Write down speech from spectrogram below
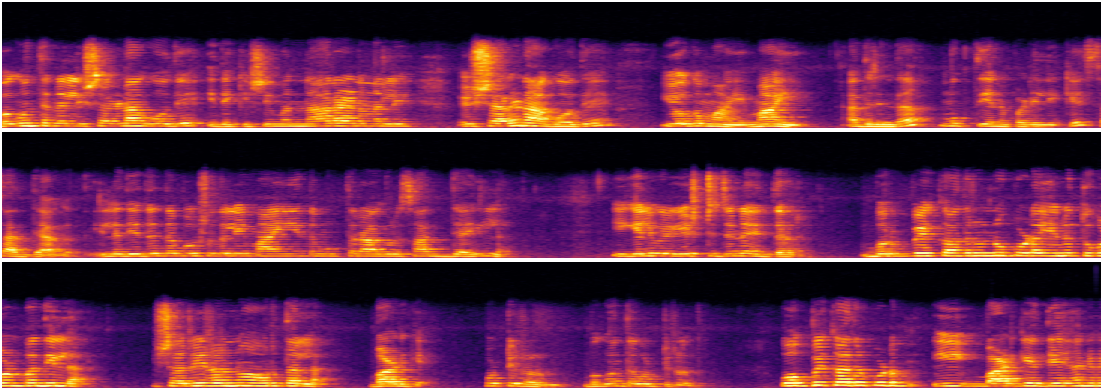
ಭಗವಂತನಲ್ಲಿ ಶರಣಾಗೋದೆ, ಇದಕ್ಕೆ ಶ್ರೀಮನ್ನಾರಾಯಣನಲ್ಲಿ ಶರಣಾಗೋದೆ ಯೋಗ ಮಾಯೆ ಮಾಯೆ. ಅದರಿಂದ ಮುಕ್ತಿಯನ್ನು ಪಡೀಲಿಕ್ಕೆ ಸಾಧ್ಯ ಆಗುತ್ತೆ. ಇಲ್ಲದಿದ್ದಂಥ ಪಕ್ಷದಲ್ಲಿ ಮಾಯೆಯಿಂದ ಮುಕ್ತರಾಗಲು ಸಾಧ್ಯ ಇಲ್ಲ. ಈಗ ಎಲ್ಲಿವರೆಗೆ ಎಷ್ಟು ಜನ ಇದ್ದಾರೆ? ಬರ್ಬೇಕಾದ್ರೂ ಕೂಡ ಏನು ತಗೊಂಡು ಬಂದಿಲ್ಲ. ಶರೀರನೂ ಅವ್ರದ್ದಲ್ಲ, ಬಾಡ್ಗೆ ಕೊಟ್ಟಿರೋರು ಭಗವಂತ ಕೊಟ್ಟಿರೋದು ಹೋಗ್ಬೇಕಾದ್ರೂ ಕೂಡ ಈ ಬಾಡ್ಗೆ ದೇಹನೇ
